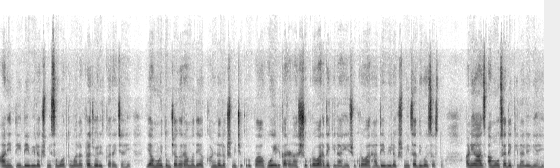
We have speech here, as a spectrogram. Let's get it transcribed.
आणि ती देवी लक्ष्मीसमोर तुम्हाला प्रज्वलित करायची आहे. यामुळे तुमच्या घरामध्ये अखंड लक्ष्मीची कृपा होईल कारण आज शुक्रवार देखील आहे. शुक्रवार हा देवी लक्ष्मीचा दिवस असतो आणि आज अमावस्या देखील आलेली आहे.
